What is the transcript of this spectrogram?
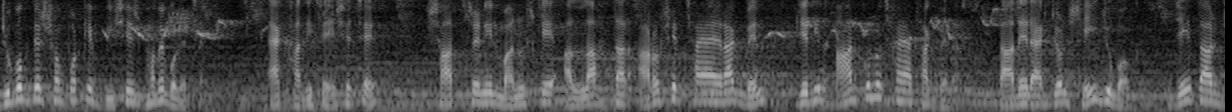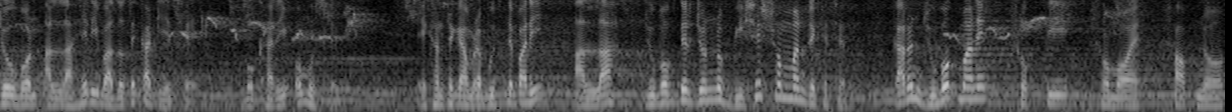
যুবকদের সম্পর্কে বিশেষভাবে বলেছেন, এক হাদিসে এসেছে, সাত শ্রেণির মানুষকে আল্লাহ তার আরশের ছায়ায় রাখবেন, যেদিন আর কোনো ছায়া থাকবে না। তাদের একজন সেই যুবক, যে তার যৌবন আল্লাহের ইবাদতে কাটিয়েছে, বুখারি ও মুসলিম। এখান থেকে আমরা বুঝতে পারি, আল্লাহ যুবকদের জন্য বিশেষ সম্মান রেখেছেন। কারণ যুবক মানে শক্তি, সময়, স্বপ্ন,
